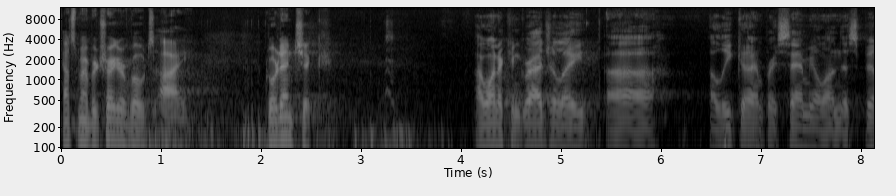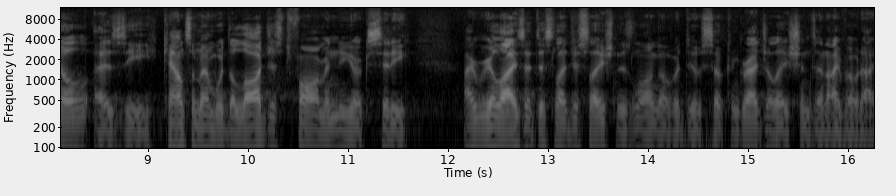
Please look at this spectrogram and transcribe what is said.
Councilmember Treyger votes aye. Grodenchik. I want to congratulate uh, Alicka and Samuel on this bill. As the council member with the largest farm in New York City, I realize that this legislation is long overdue, so congratulations, and I vote aye.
